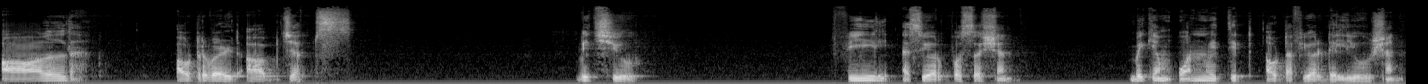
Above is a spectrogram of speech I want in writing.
all the outer world objects which you feel as your possession, become one with it out of your delusion,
